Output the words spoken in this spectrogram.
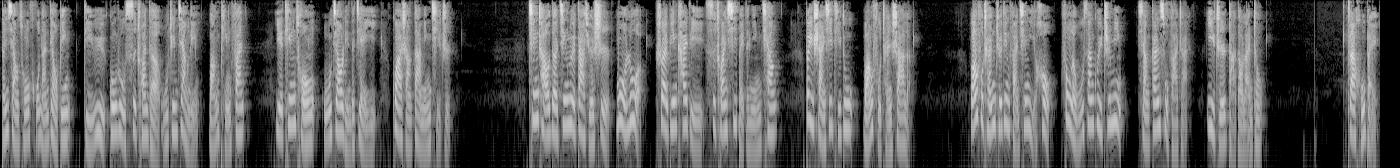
本想从湖南调兵抵御攻入四川的吴军将领王平藩，也听从吴蛟林的建议，挂上大明旗帜。清朝的经略大学士莫洛率兵开抵四川西北的宁羌，被陕西提督王辅臣杀了。王辅臣决定反清以后，奉了吴三桂之命。向甘肃发展，一直打到兰州。在湖北，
